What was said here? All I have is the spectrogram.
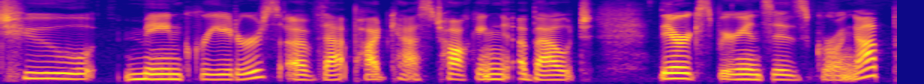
two main creators of that podcast talking about their experiences growing up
